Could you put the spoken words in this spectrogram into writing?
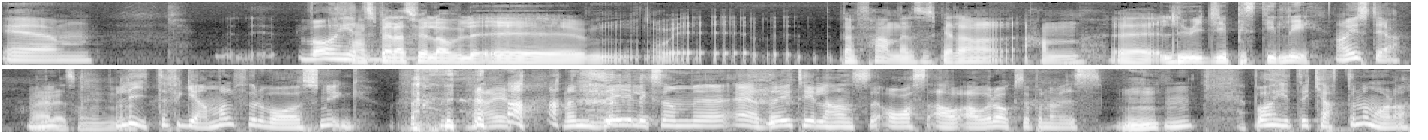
Ehm, vad heter Han spelas väl av... Eh, vem fan är det som spelar han? Eh, Luigi Pistilli. Ja, just det. Mm. det som, Lite för gammal för att vara snygg. Nej, men det är liksom, eh, ädrar ju till hans as-aura också på något vis. Mm. Mm. Vad heter katten de har då?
